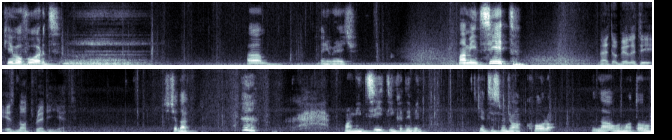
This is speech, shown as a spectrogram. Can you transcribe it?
Cave of Words. Um, nu nimeni aici. M-am mințit! That ability is not ready yet. Și ce dacă? M-am mințit, incredibil. Ok, trebuie să mergem acolo. La următorul.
